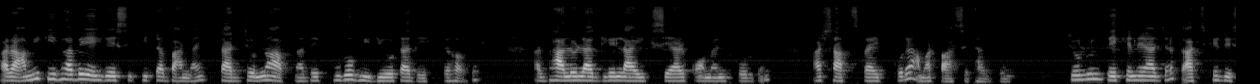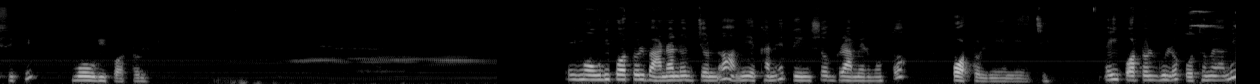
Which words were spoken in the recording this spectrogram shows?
আর আমি কীভাবে এই রেসিপিটা বানাই, তার জন্য আপনাদের পুরো ভিডিওটা দেখতে হবে। আর ভালো লাগলে লাইক শেয়ার কমেন্ট করবেন আর সাবস্ক্রাইব করে আমার পাশে থাকবেন। চলুন দেখে নেওয়া যাক আজকের রেসিপি মৌরি পটল। এই মৌরি পটল বানানোর জন্য আমি এখানে তিনশো গ্রামের মতো পটল নিয়ে নিয়েছি। এই পটলগুলো প্রথমে আমি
